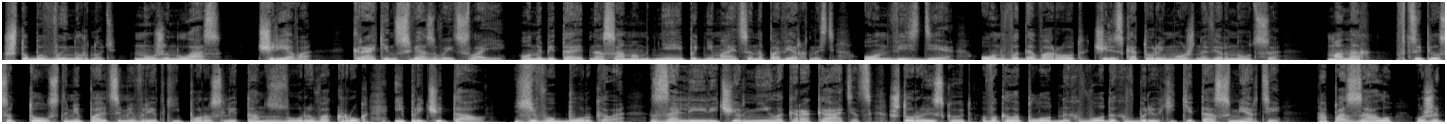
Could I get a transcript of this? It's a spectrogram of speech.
Чтобы вынырнуть, нужен лаз, чрево, Кракен связывает слои. Он обитает на самом дне и поднимается на поверхность. Он везде. Он водоворот, через который можно вернуться. Монах вцепился толстыми пальцами в редкие поросли танзуры вокруг и причитал. Его буркало, залили чернила каракатиц, что рыскают в околоплодных водах в брюхе кита смерти, а по залу уже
